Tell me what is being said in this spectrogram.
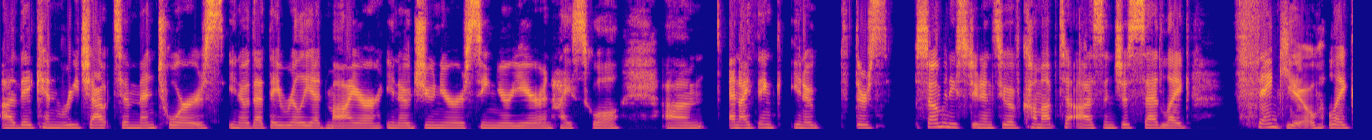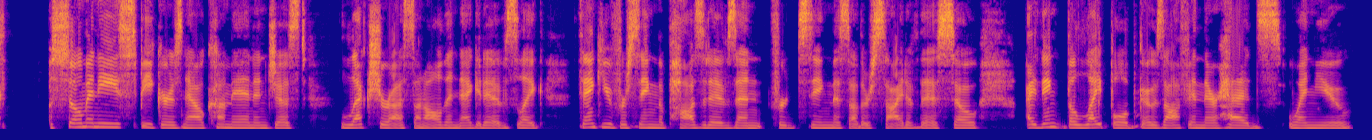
uh, they can reach out to mentors, you know, that they really admire, you know, junior, senior year in high school. Um, and I think, you know, there's so many students who have come up to us and just said like, thank you. Like so many speakers now come in and just lecture us on all the negatives. Like thank you for seeing the positives and for seeing this other side of this. So i think the light bulb goes off in their heads when you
